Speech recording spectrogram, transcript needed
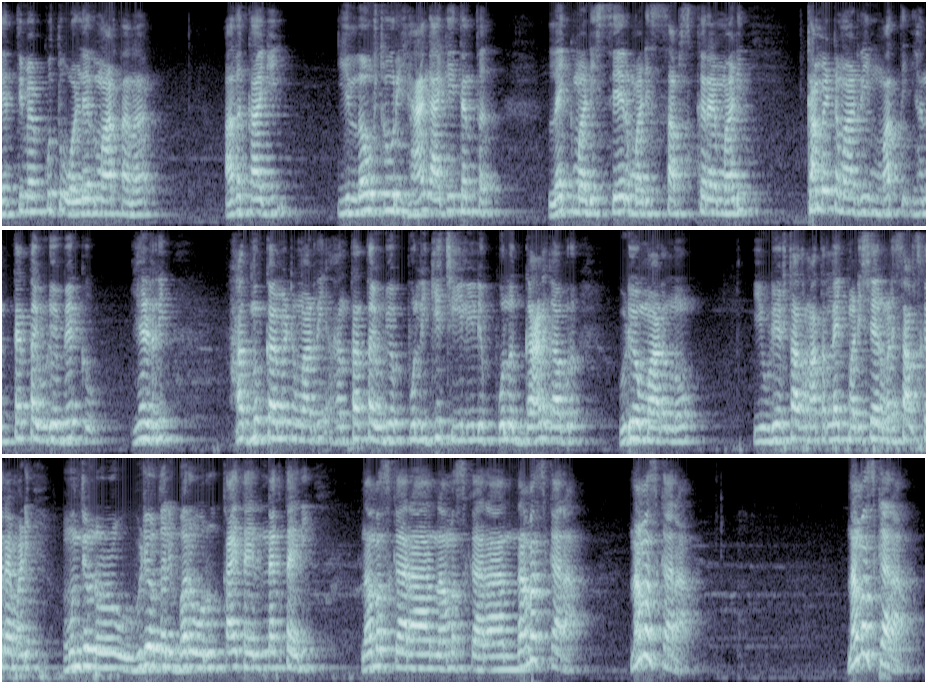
ನೆತ್ತಿ ಮ್ಯಾಗ ಕೂತು ಒಳ್ಳೇದು ಮಾಡ್ತಾನೆ. ಅದಕ್ಕಾಗಿ ಈ ಲವ್ ಸ್ಟೋರಿ ಹ್ಯಾಂಗೆ ಆಗೈತೆ ಅಂತ ಲೈಕ್ ಮಾಡಿ ಶೇರ್ ಮಾಡಿ ಸಬ್ಸ್ಕ್ರೈಬ್ ಮಾಡಿ ಕಮೆಂಟ್ ಮಾಡಿರಿ. ಮತ್ತು ಎಂತೆಂಥ ವಿಡಿಯೋ ಬೇಕು ಹೇಳ್ರಿ. ಅದನ್ನು ಕಮೆಂಟ್ ಮಾಡಿರಿ. ಅಂಥಂಥ ವಿಡಿಯೋ ಫುಲ್ ಗೀಚಿ ಇಲ್ಲಿ ಫುಲ್ ಗಾಣಗಾಬ್ರು ವಿಡಿಯೋ ಮಾಡೋಣ ಈ ವಿಡಿಯೋ ಇಷ್ಟ ಮಾತ್ರ ಲೈಕ್ ಮಾಡಿ ಶೇರ್ ಮಾಡಿ ಸಬ್ಸ್ಕ್ರೈಬ್ ಮಾಡಿ. ಮುಂದಿನ ವಿಡಿಯೋದಲ್ಲಿ ಬರೋರು ಕಾಯ್ತಾ ಇರಿ ನಗ್ತಾ ಇರಿ. ನಮಸ್ಕಾರ ನಮಸ್ಕಾರ ನಮಸ್ಕಾರ ನಮಸ್ಕಾರ. ನಮಸ್ಕಾರ.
